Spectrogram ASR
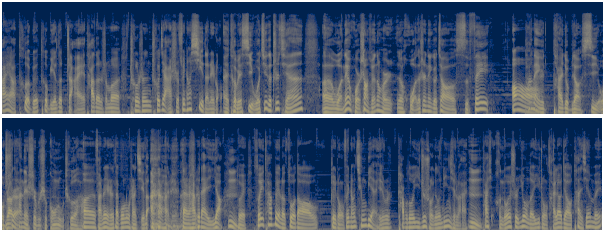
胎啊特别特别的窄，它的什么车身车架是非常细的那种，哎，特别细。我记得之前呃我那会儿上学那会儿呃火的是那个叫死飞。哦，它那个胎就比较细，我不知道它那是不是公路车哈？呃，反正也是在公路上骑的，肯定的，但是还不太一样。嗯，对，所以它为了做到这种非常轻便，也就是差不多一只手就能拎起来，嗯，它很多是用的一种材料叫碳纤维。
